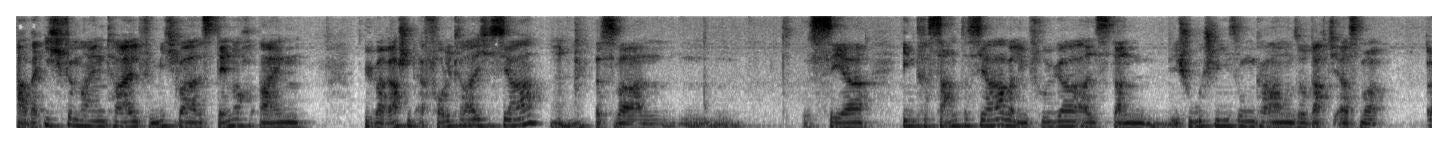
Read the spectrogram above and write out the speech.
aber ich für meinen Teil, für mich war es dennoch ein überraschend erfolgreiches Jahr. Es war ein sehr interessantes Jahr, weil im Frühjahr, als dann die Schulschließungen kamen und so, dachte ich erstmal, äh,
